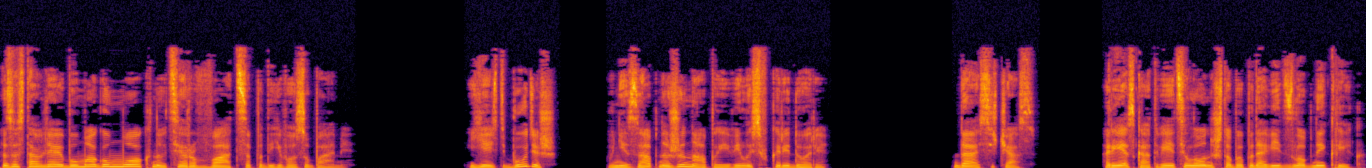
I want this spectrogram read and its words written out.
заставляя бумагу мокнуть и рваться под его зубами. «Есть будешь?» Внезапно жена появилась в коридоре. «Да, сейчас», — резко ответил он, чтобы подавить злобный крик.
